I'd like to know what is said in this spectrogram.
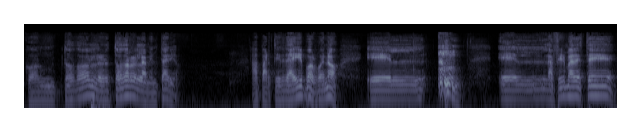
Con todo, todo reglamentario. A partir de ahí, pues bueno, el- la firma de este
